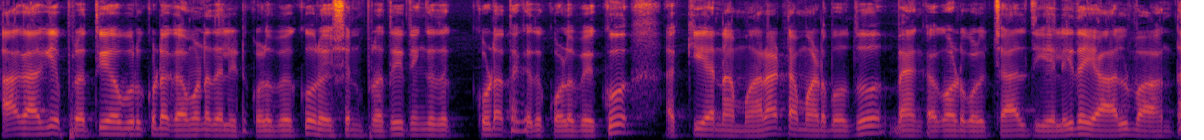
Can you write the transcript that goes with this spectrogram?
ಹಾಗಾಗಿ ಪ್ರತಿಯೊಬ್ಬರು ಕೂಡ ಗಮನದಲ್ಲಿ ಇಟ್ಕೊಳ್ಬೇಕು. ರೇಷನ್ ಪ್ರತಿ ತಿಂಗಳು ಕೂಡ ತೆಗೆದುಕೊಳ್ಬೇಕು. ಅಕ್ಕಿಯನ್ನು ಮಾರಾಟ ಮಾಡ್ಬೋದು. ಬ್ಯಾಂಕ್ ಅಕೌಂಟ್ಗಳು ಚಾಲ್ತಿಯಲ್ಲಿದೆಯಾ ಅಲ್ವಾ ಅಂತ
